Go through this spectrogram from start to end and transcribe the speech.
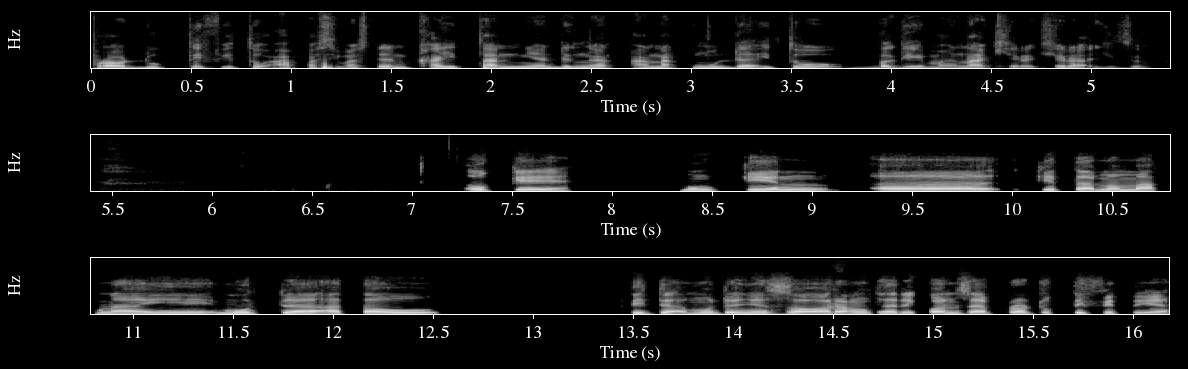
produktif itu apa sih mas? Dan kaitannya dengan anak muda itu bagaimana kira-kira gitu oke mungkin uh, kita memaknai muda atau tidak mudahnya seseorang dari konsep produktif itu ya.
